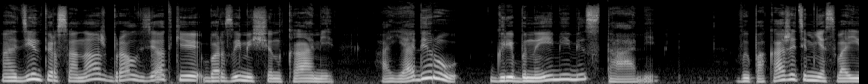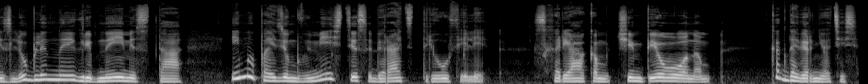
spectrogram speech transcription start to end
Один персонаж брал взятки борзыми щенками, а я беру грибными местами. Вы покажете мне свои излюбленные грибные места — и мы пойдем вместе собирать трюфели с хряком-чемпионом, когда вернетесь.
